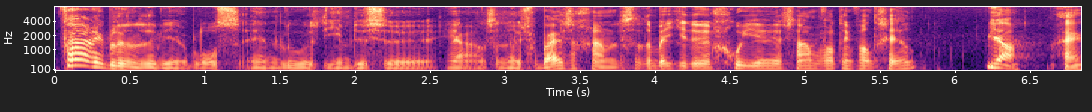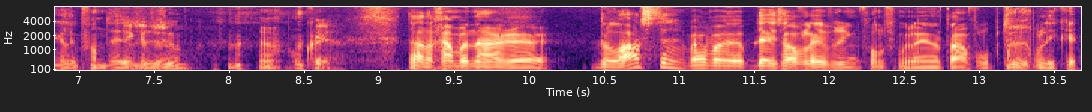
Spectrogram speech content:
Ferrari blunderde weer op los. En Lewis die hem dus eh, ja, aan zijn neus voorbij zag gaan. Is dat een beetje de goede samenvatting van het geheel? Ja, eigenlijk van het hele seizoen. Ja, oké. Ja. Nou, dan gaan we naar eh, de laatste, waar we op deze aflevering van Formule 1 aan tafel op terugblikken.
